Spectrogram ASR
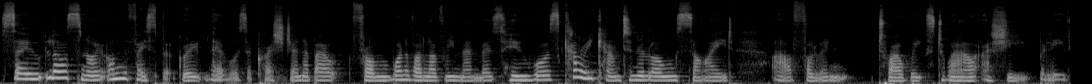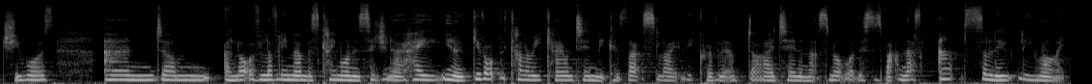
So last night on the Facebook group, there was a question about from one of our lovely members who was calorie counting alongside uh, following 12 weeks to wow, as she believed she was. And um, a lot of lovely members came on and said, you know, hey, you know, give up the calorie counting because that's like the equivalent of dieting and that's not what this is about. And that's absolutely right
